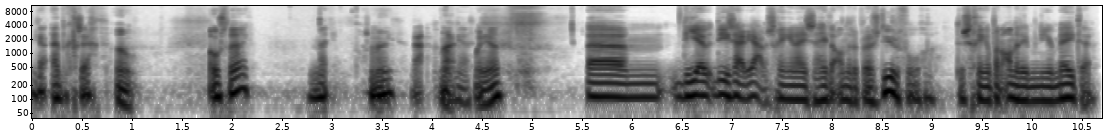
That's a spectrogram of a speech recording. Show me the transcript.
ja, heb ik gezegd. Oh. Oostenrijk? Nee, volgens mij Nee. niet. Nou, Nee, maar niet uit. Ehm, die, die zeiden, ja, ze gingen ineens een hele andere procedure volgen. Dus ze gingen op een andere manier meten.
